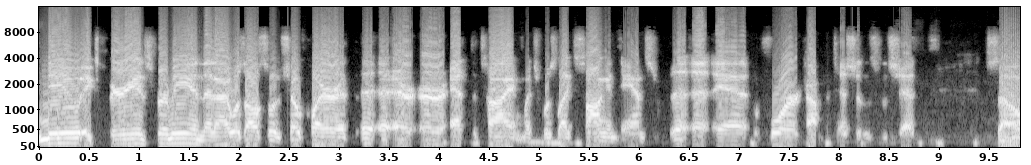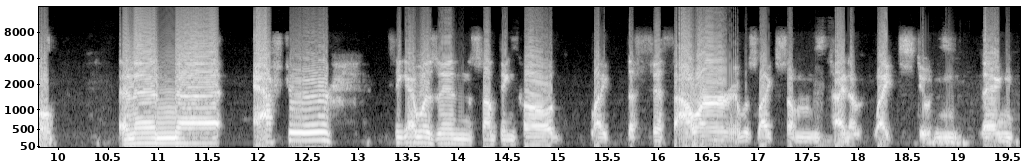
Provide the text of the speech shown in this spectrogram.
new experience for me. And then I was also in show choir at, uh, uh, uh, at the time, which was like song and dance uh, uh, uh, for competitions and shit. So, and then after, I think I was in something called like the fifth hour. It was like some kind of like student thing.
